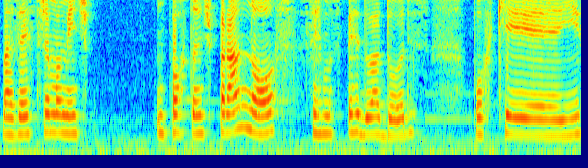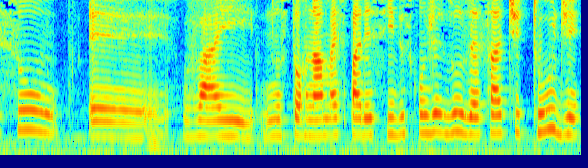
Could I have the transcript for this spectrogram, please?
mas é extremamente importante para nós sermos perdoadores, porque isso é, vai nos tornar mais parecidos com Jesus. Essa atitude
